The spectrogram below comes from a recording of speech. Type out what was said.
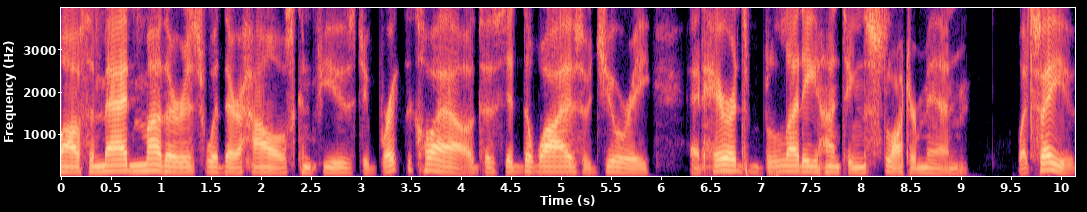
whilst the mad mothers with their howls confused do break the clouds, as did the wives of Jewry at Herod's bloody hunting slaughter men. What say you?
